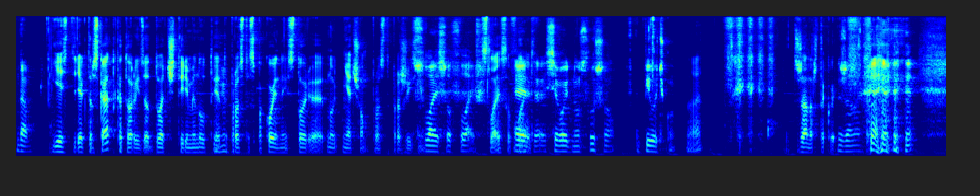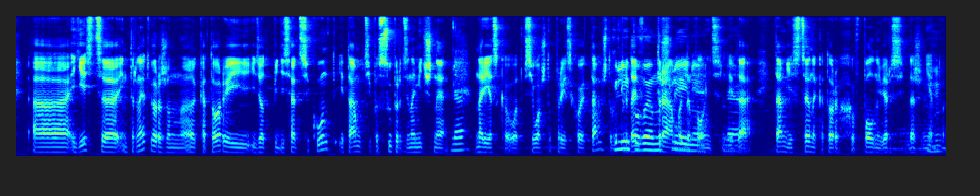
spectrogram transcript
Да. Есть директор скат, который идет 24 минуты, и это просто спокойная история, ну, ни о чем, просто про жизнь. Slice of life. Slice of Я life. это сегодня услышал в копилочку. Да. Жанр такой. Жанр. А, Есть э, интернет-вержен, который идет 50 секунд, и там типа супер динамичная Да. нарезка вот всего, что происходит там, чтобы Клиповое придать драмы мышление, дополнительные, да. да. Там есть сцены, которых в полной версии даже нету.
